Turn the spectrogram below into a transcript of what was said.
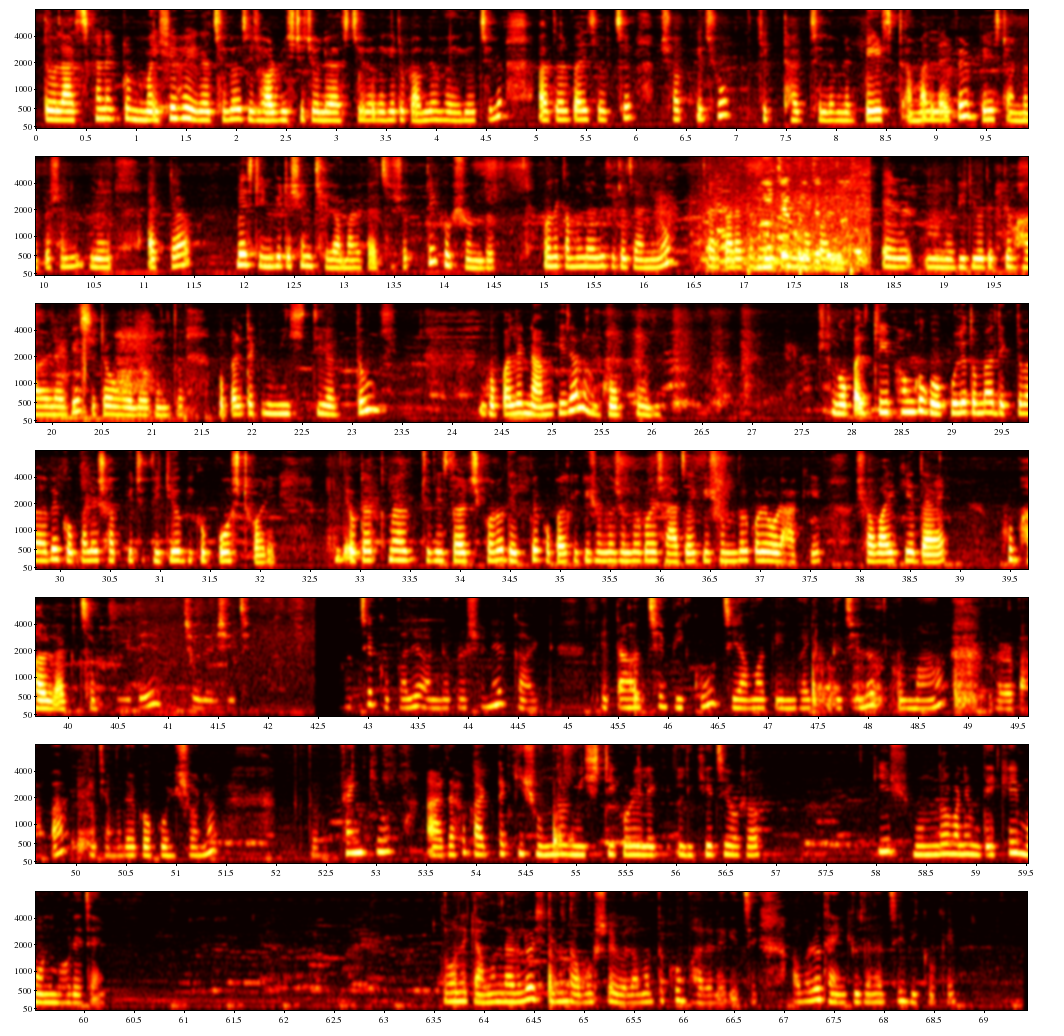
তো লাস্টখানে একটু ইসে হয়ে গেছিল যে ঝড় বৃষ্টি চলে আসছিল দেখে একটু প্রবলেম হয়ে গেছিল। আদারওয়াইজ হচ্ছে সব কিছু ঠিকঠাক ছিল মানে বেস্ট আমার লাইফের বেস্ট অন্নপ্রাশন মানে একটা বেস্ট ইনভিটেশন ছিল আমার কাছে সত্যিই খুব সুন্দর। তোমাদের কেমন লাগল সেটা জানিও। আর কারা কারা এর মানে ভিডিও দেখতে ভালো লাগে সেটাও বলো কিন্তু। গোপালটা কি মিষ্টি একদম গোপালের নাম কি জানো? গোকুল। গোপাল ত্রিভঙ্গ গোকুলে তোমরা দেখতে পাবে গোপালের সব কিছু ভিডিও বিকু পোস্ট করে। ওটা তোমরা যদি সার্চ করো, দেখবে গোপালকে কি সুন্দর সুন্দর করে সাজায়, কি সুন্দর করে ও রাখে সবাইকে দেয়। খুব ভালো লাগছে। চলে এসেছি। হচ্ছে গোপালের অন্নপ্রাশনের কার্ড এটা হচ্ছে বিকু যে আমাকে ইনভাইট করেছিল বিকুর মা আর বাবা, এই যে আমাদের গোকুল সোনা। তো থ্যাংক ইউ আর দেখো কার্ডটা কি সুন্দর মিষ্টি করে লেখ- লিখেছে ওসব কি সুন্দর মানে দেখেই মন ভরে যায়। তোমাদের কেমন লাগল সেটা কিন্তু অবশ্যই বলো, আমার তো খুব ভালো লেগেছে। আবারও থ্যাংক ইউ জানাচ্ছি বিকুকে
